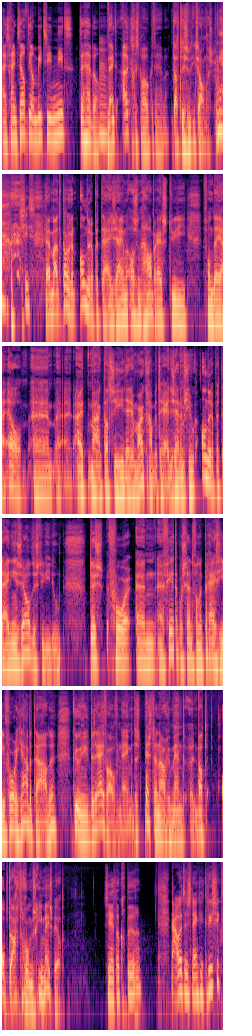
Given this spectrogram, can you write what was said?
Hij schijnt zelf die ambitie niet te hebben, Mm. niet uitgesproken te hebben. Dat is iets anders. Ja, precies. Hè, maar het kan ook een andere partij zijn. Want als een haalbaarheidsstudie van DHL eh, uitmaakt dat ze hier deze markt gaan betreden, zijn er misschien ook andere partijen die eenzelfde studie doen. Dus voor een eh, 40% van de prijs die je vorig jaar betaalde, kun je nu het bedrijf overnemen. Dat is best een argument eh, wat op de achtergrond misschien meespeelt. Zie jij het ook gebeuren? Nou, het is denk ik risico,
